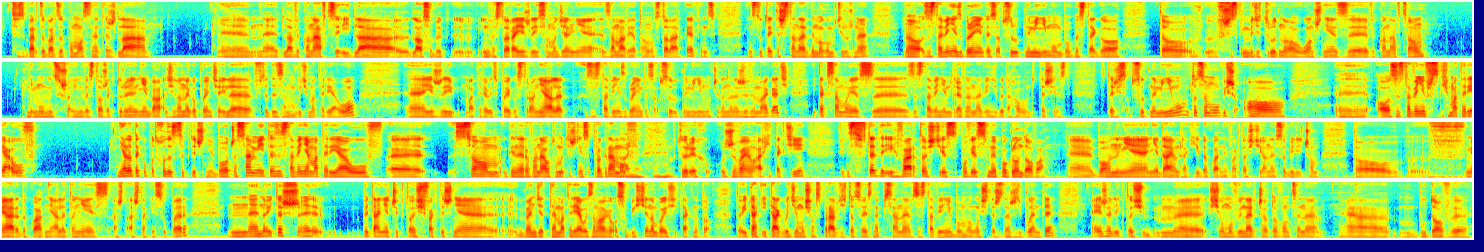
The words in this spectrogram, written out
co jest bardzo, bardzo pomocne też dla, dla wykonawcy i dla, dla osoby, inwestora, jeżeli samodzielnie zamawia tą stolarkę, więc, więc tutaj też standardy mogą być różne. No, zestawienie zbrojenia to jest absolutne minimum, bo bez tego to wszystkim będzie trudno, łącznie z wykonawcą. Nie mówiąc już o inwestorze, który nie ma zielonego pojęcia, ile wtedy zamówić materiału, e, jeżeli materiał jest po jego stronie, ale zestawienie zbrojenia to jest absolutne minimum, czego należy wymagać. I tak samo jest z zestawieniem drewna na więźbę dachową, to też jest, to też jest absolutne minimum. To, co mówisz o, e, o zestawieniu wszystkich materiałów, ja do tego podchodzę sceptycznie, bo czasami te zestawienia materiałów e, są generowane automatycznie z programów, mhm. których używają architekci, więc wtedy ich wartość jest powiedzmy poglądowa, e, bo one nie, nie dają takich dokładnych wartości, one sobie liczą to w miarę dokładnie, ale to nie jest aż, aż takie super. Mm, no i też e, pytanie, czy ktoś faktycznie będzie te materiały zamawiał osobiście, no bo jeśli tak, no to, to i tak i tak będzie musiał sprawdzić to, co jest napisane w zestawieniu, bo mogą się też zdarzyć błędy. A jeżeli ktoś mm, się umówił na ryczałtową cenę e, budowy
